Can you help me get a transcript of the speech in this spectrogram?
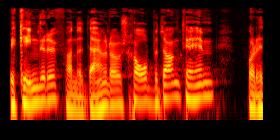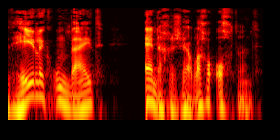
De kinderen van de Duinrooschool bedankten hem voor het heerlijk ontbijt en de gezellige ochtend.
